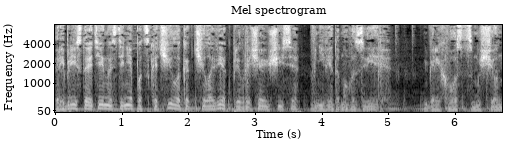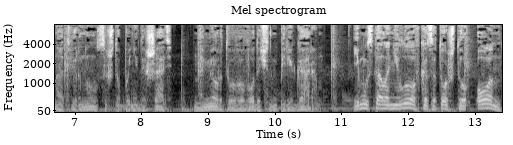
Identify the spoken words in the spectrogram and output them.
Ребристая тень на стене подскочила, как человек, превращающийся в неведомого зверя. Горехвост смущенно отвернулся, чтобы не дышать на мертвого водочным перегаром. Ему стало неловко за то, что он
